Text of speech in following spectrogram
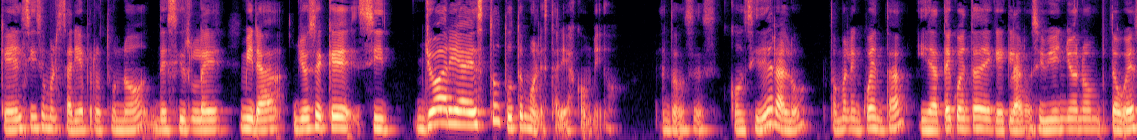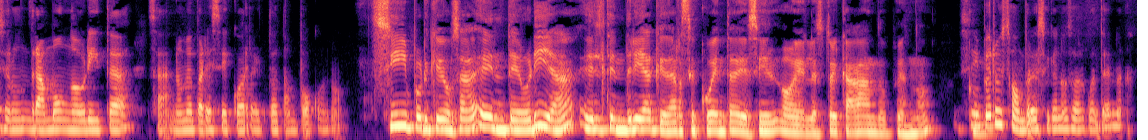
que él sí se molestaría, pero tú no, decirle, mira, yo sé que si yo haría esto, tú te molestarías conmigo. Entonces, considéralo tómalo en cuenta y date cuenta de que, claro, si bien yo no te voy a hacer un dramón ahorita, o sea, no me parece correcto tampoco, ¿no? Sí, porque, o sea, en teoría, él tendría que darse cuenta y decir, oye, le estoy cagando, pues, ¿no? Sí, pero es hombre, así que no se da cuenta de nada.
